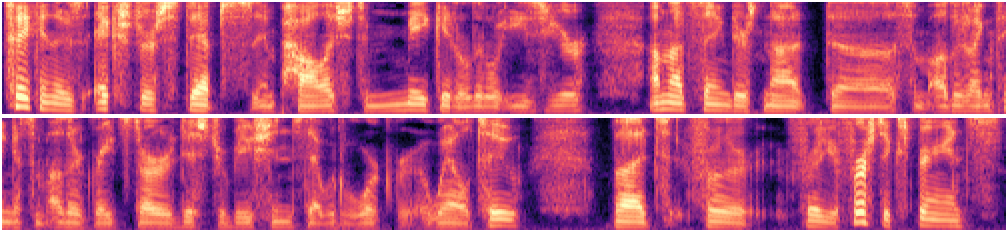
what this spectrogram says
taken those extra steps and polish to make it a little easier. I'm not saying there's not uh, some others. I can think of some other great starter distributions that would work well too. But for for your first experience,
